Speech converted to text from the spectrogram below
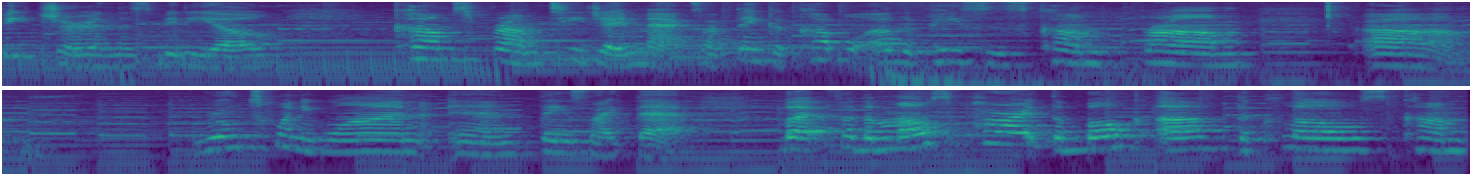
feature in this video comes from TJ Maxx. I think a couple other pieces come from um, Rue 21 and things like that. But for the most part, the bulk of the clothes come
